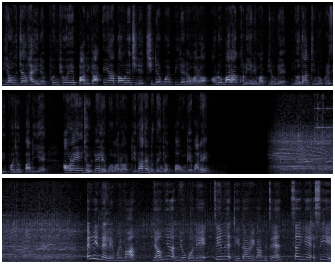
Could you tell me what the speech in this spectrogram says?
ပြည်တော်စုကြံ့ခိုင်ရေးနဲ့ဖွံ့ဖြိုးရေးပါတီကအင်အားတောင်းတဲ့ချီတဲ့ချီတက်ပွဲပြီးတဲ့နောက်မှာတော့အော်တိုဘာလ9ရက်နေ့မှာပြုလုပ်တဲ့မြို့သားဒီမိုကရေစီဖွဲ့ချုပ်ပါတီရဲ့အောင်နိုင်ရေးအကျိုးလှည့်လည်ပွဲမှာတော့ဒေသခံတသိန်းကျော်ပါဝင်ခဲ့ပါတယ်။အဲ့ဒီလှည့်လည်ပွဲမှာမြောင်းမြမြို့ပေါ်နဲ့ကျင်းလက်ဒေသတွေကမကျန်ဆိုင်ငယ်အစည်းရေ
